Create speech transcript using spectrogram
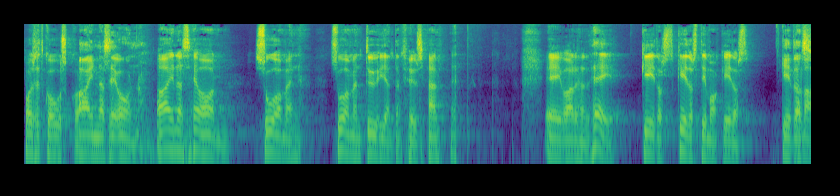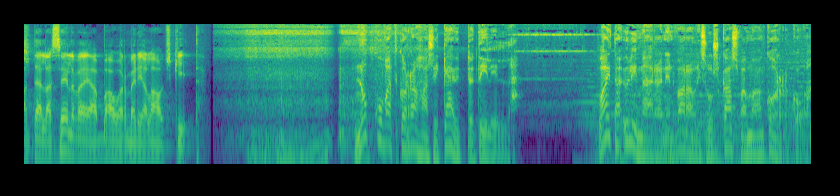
Voisitko uskoa? Aina se on. Aina se on. Suomen, Suomen tyhjentävyys Ei varsinaisesti. Hei, kiitos, kiitos Timo, kiitos. Kiitos. Tämä on tällä selvä ja Bauer Media Lounge kiittää. Nukkuvatko rahasi käyttötilillä? Laita ylimääräinen varallisuus kasvamaan korkoa.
